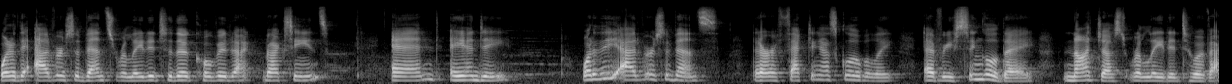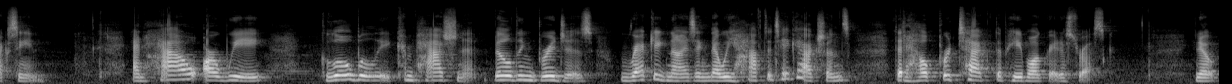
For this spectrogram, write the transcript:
what are the adverse events related to the COVID vac- vaccines and A&D. What are the adverse events that are affecting us globally every single day, not just related to a vaccine? And how are we globally compassionate, building bridges, recognizing that we have to take actions that help protect the people at greatest risk. You know,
